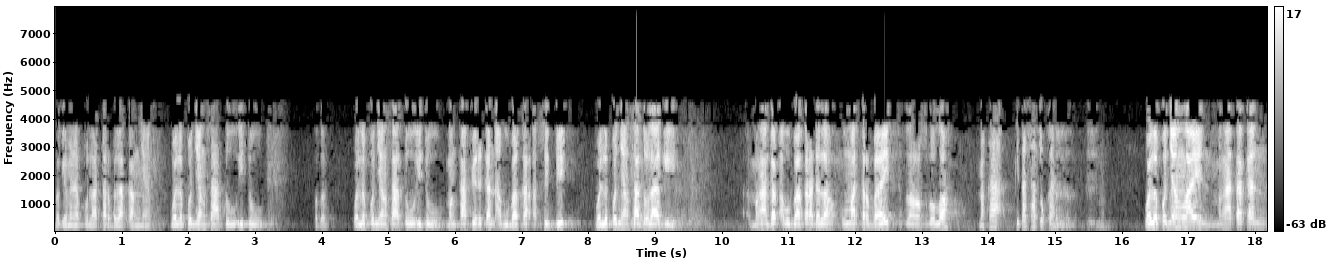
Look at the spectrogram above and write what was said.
Bagaimanapun latar belakangnya, walaupun yang satu itu walaupun yang satu itu mengkafirkan Abu Bakar As-Siddiq, walaupun yang satu lagi menganggap Abu Bakar adalah umat terbaik setelah Rasulullah, maka kita satukan. Walaupun yang lain mengatakan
